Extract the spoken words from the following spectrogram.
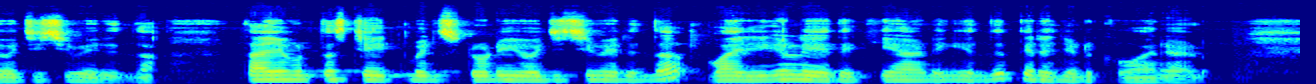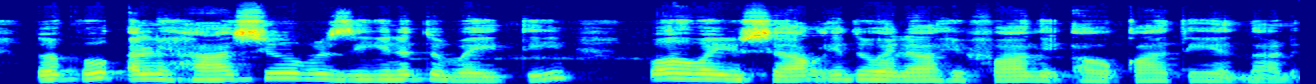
യോജിച്ച് വരുന്ന താഴെ കൊടുത്ത സ്റ്റേറ്റ്മെന്റ്സിനോട് യോജിച്ച് വരുന്ന വരികൾ ഏതൊക്കെയാണ് എന്ന് തിരഞ്ഞെടുക്കുവാനാണ്. നോക്കൂ അൽ ഹാസ്യൂബ് സീനത്ത് ബൈത്തി ഇത് അല ഹിഫാദി ഔക്കാത്തി എന്നാണ്.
